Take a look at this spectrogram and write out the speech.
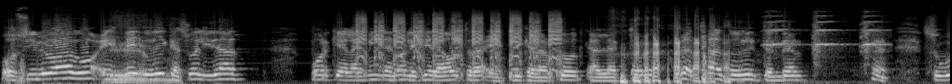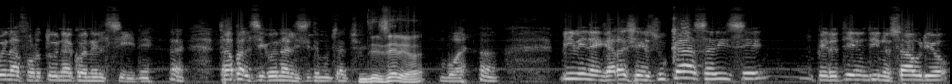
O si lo hago es Bien. medio de casualidad, porque a la mina no le queda otra, explica el actor, al actor tratando de entender su buena fortuna con el cine. Tapa el psicoanálisis, este muchacho. ¿En serio? eh? Bueno, vive en el garaje de su casa, dice, pero tiene un dinosaurio.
